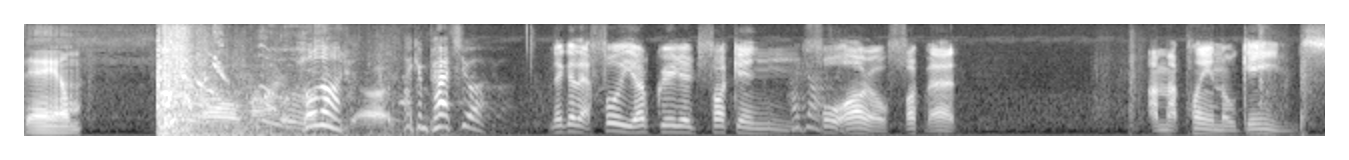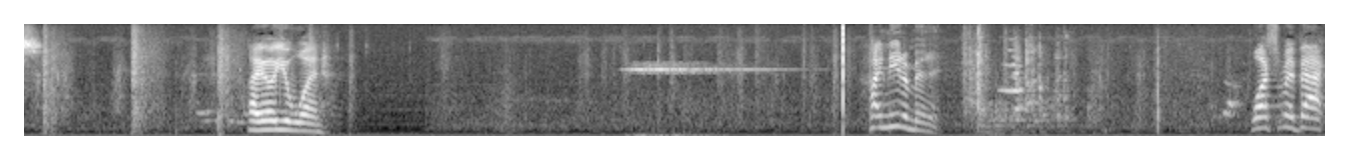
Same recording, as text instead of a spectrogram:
Damn. Oh my Hold on. god. I can patch you up. Nigga, that fully upgraded fucking full auto. Fuck that. I'm not playing no games. I owe you one. I need a minute. Watch my back.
